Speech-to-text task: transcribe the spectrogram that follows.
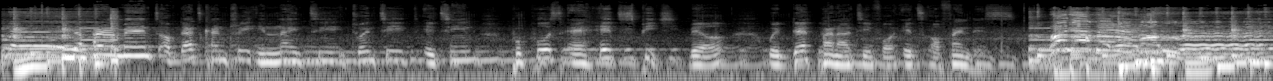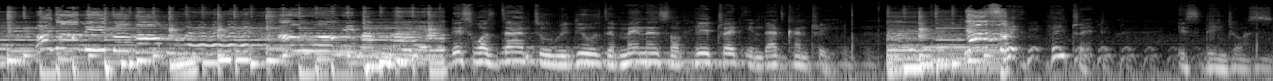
the parliament of that country in 19, 2018 proposed a hate speech bill with death penalty for its offenders. This was done to reduce the menace of hatred in that country. Ha- hatred is dangerous.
